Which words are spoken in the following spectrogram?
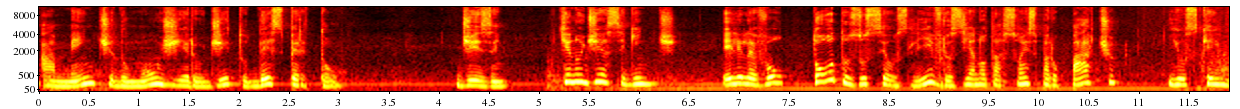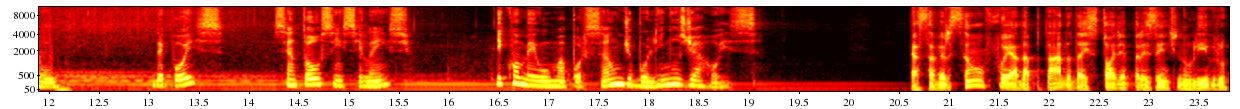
a mente do monge erudito despertou. Dizem que no dia seguinte ele levou todos os seus livros e anotações para o pátio e os queimou. Depois, sentou-se em silêncio e comeu uma porção de bolinhos de arroz. Essa versão foi adaptada da história presente no livro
